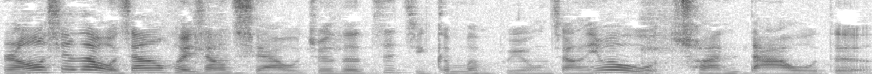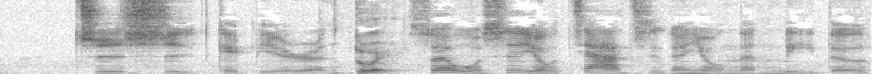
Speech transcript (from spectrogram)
然后现在我这样回想起来，我觉得自己根本不用这样，因为我传达我的知识给别人，对，所以我是有价值跟有能力的，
